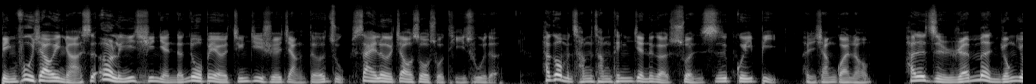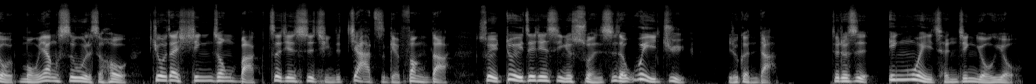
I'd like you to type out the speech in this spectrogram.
禀赋效应啊，是二零一七年的诺贝尔经济学奖得主塞勒教授所提出的，他跟我们常常听见那个损失规避很相关哦。它是指人们拥有某样事物的时候，就在心中把这件事情的价值给放大，所以对于这件事情的损失的畏惧也就更大。这就是因为曾经拥有，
